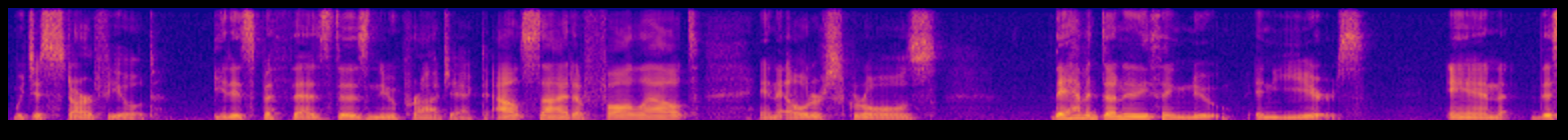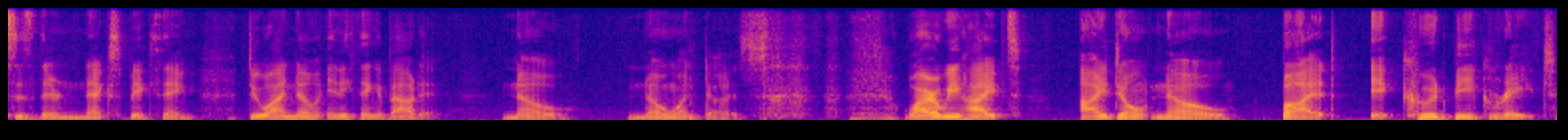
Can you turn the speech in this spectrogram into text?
which is Starfield. It is Bethesda's new project. Outside of Fallout and Elder Scrolls, they haven't done anything new in years. And this is their next big thing. Do I know anything about it? No, no one does. Why are we hyped? I don't know, but it could be great,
